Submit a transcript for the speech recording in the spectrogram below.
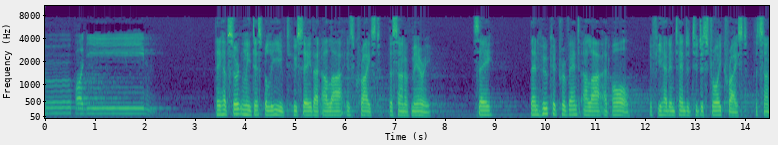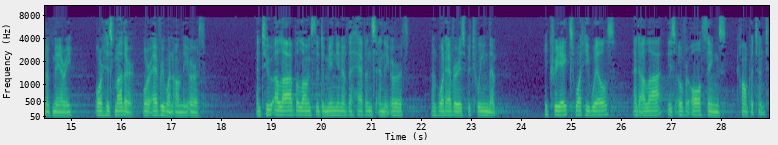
They have certainly disbelieved who say that Allah is Christ, the Son of Mary. Say, then who could prevent Allah at all if He had intended to destroy Christ, the Son of Mary, or His mother, or everyone on the earth? And to Allah belongs the dominion of the heavens and the earth, and whatever is between them. He creates what He wills, and Allah is over all things competent.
